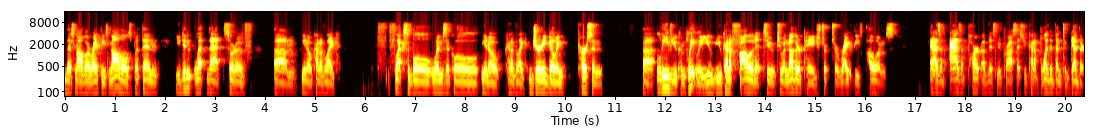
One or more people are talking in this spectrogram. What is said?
this novel or write these novels, but then you didn't let that sort of um, you know, kind of like flexible, whimsical, you know, kind of like journey going person uh, leave you completely. You you kind of followed it to to another page to, to write these poems as a, as a part of this new process. You kind of blended them together.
